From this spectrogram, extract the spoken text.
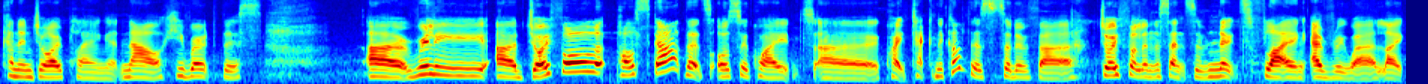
can enjoy playing it now. He wrote this really uh, joyful polska that's also quite uh, quite technical. There's sort of uh, joyful in the sense of notes flying everywhere. Like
